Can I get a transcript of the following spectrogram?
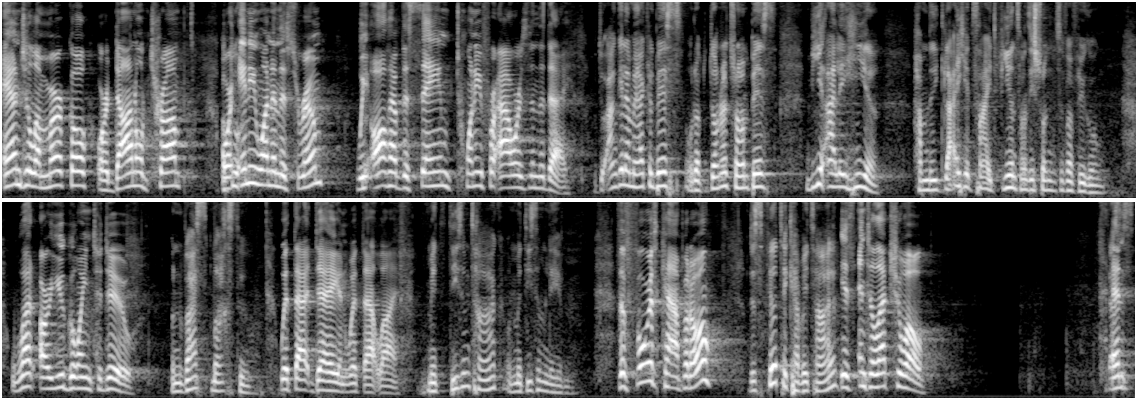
Angela Merkel or Donald Trump or du- anyone in this room, we all have the same 24 hours in the day. Ob du Angela Merkel bist oder ob du Donald Trump bist, wir alle hier haben die gleiche Zeit, 24 Stunden zur Verfügung. What are you going to do Und was machst du with that day and with that life? mit diesem Tag und mit diesem Leben? The fourth capital Das vierte Kapital, is intellectual. das And ist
